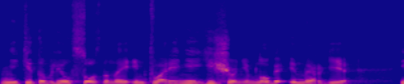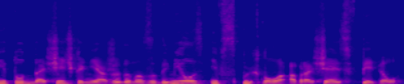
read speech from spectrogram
Никита влил в созданное им творение еще немного энергии – и тут дощечка неожиданно задымилась и вспыхнула, обращаясь в пепел.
